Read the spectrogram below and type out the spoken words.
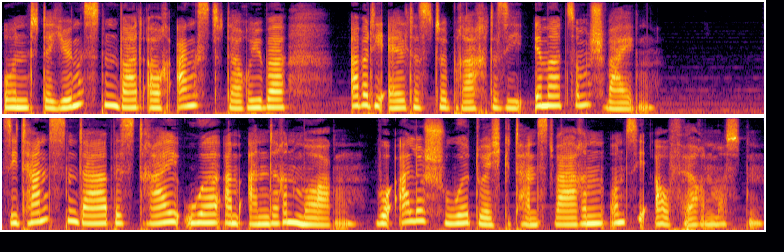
Und der Jüngsten ward auch Angst darüber, aber die Älteste brachte sie immer zum Schweigen. Sie tanzten da bis drei Uhr am anderen Morgen, wo alle Schuhe durchgetanzt waren und sie aufhören mussten.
